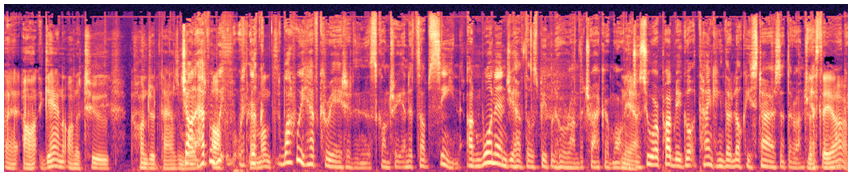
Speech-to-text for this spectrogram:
uh, uh, again on a 200,000 John, haven't we, look, month. what we have created in this country, and it's obscene. On one end, you have those people who are on the tracker mortgages, who are probably go, thanking their lucky stars that they're on tracker Yes, they are.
